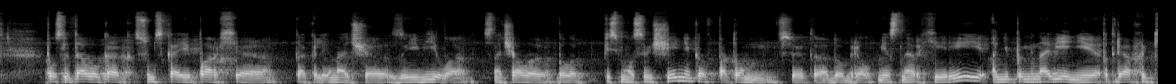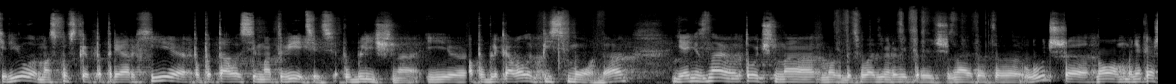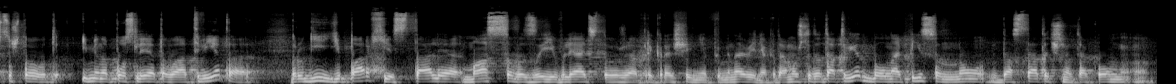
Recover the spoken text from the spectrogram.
После того, как Сумская епархия так или иначе заявила, сначала было письмо священников, потом все это одобрил местный архиерей, о непоминовении патриарха Кирилла, Московская патриархия попыталась им ответить публично и опубликовала письмо. Да? Я не знаю точно, может быть, Владимир Викторович знает это лучше, но мне кажется, что вот именно после этого ответа другие епархии стали массово заявлять тоже о прекращении поминовения, потому что этот ответ был написан ну, в достаточно таком,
